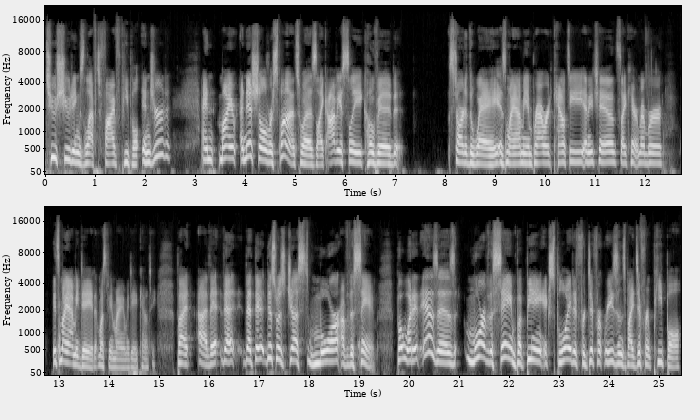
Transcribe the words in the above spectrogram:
two shootings left five people injured. And my initial response was like, obviously, COVID started the way. Is Miami and Broward County any chance? I can't remember. It's Miami Dade. It must be Miami Dade County. But uh, that that that th- this was just more of the same. But what it is is more of the same, but being exploited for different reasons by different people.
